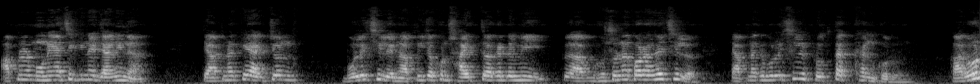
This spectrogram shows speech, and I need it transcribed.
আপনার মনে আছে কিনা জানি না যে আপনাকে একজন বলেছিলেন আপনি যখন সাহিত্য একাডেমি ঘোষণা করা হয়েছিল আপনাকে বলেছিলেন প্রত্যাখ্যান করুন। কারণ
